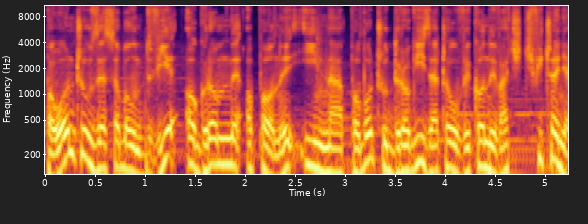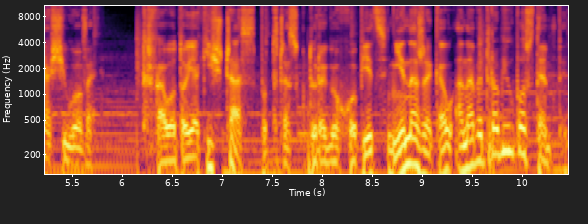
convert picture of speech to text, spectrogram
Połączył ze sobą dwie ogromne opony i na poboczu drogi zaczął wykonywać ćwiczenia siłowe. Trwało to jakiś czas, podczas którego chłopiec nie narzekał, a nawet robił postępy.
